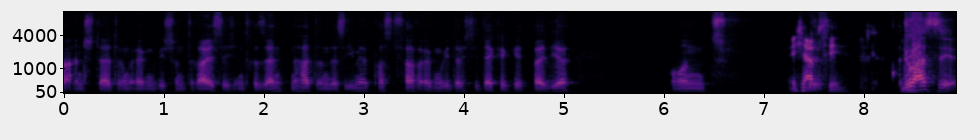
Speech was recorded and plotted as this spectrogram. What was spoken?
Veranstaltung irgendwie schon 30 Interessenten hat und das E-Mail-Postfach irgendwie durch die Decke geht bei dir. Und ich habe sie. Du hast sie.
